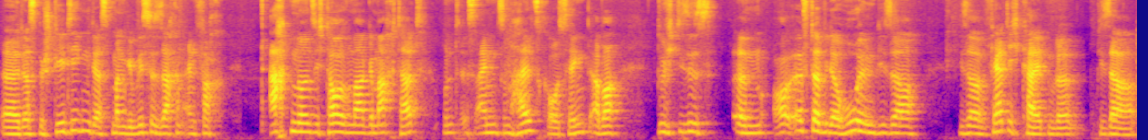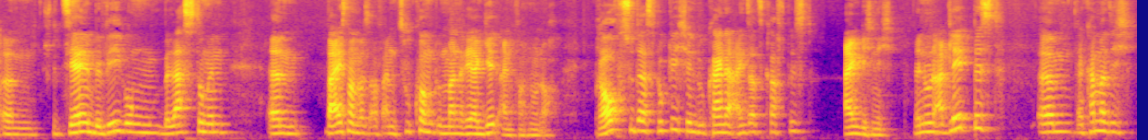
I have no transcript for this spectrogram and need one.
äh, das bestätigen, dass man gewisse Sachen einfach 98.000 Mal gemacht hat und es einem zum Hals raushängt. Aber durch dieses ähm, öfter Wiederholen dieser, dieser Fertigkeiten oder dieser ähm, speziellen Bewegungen, Belastungen, ähm, weiß man, was auf einem zukommt und man reagiert einfach nur noch. Brauchst du das wirklich, wenn du keine Einsatzkraft bist? Eigentlich nicht. Wenn du ein Athlet bist, ähm, dann kann man sich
